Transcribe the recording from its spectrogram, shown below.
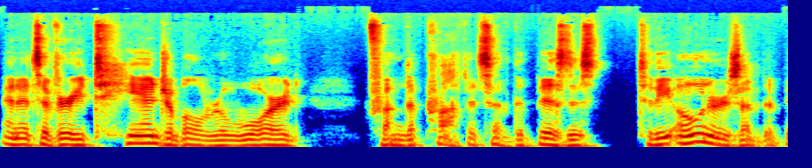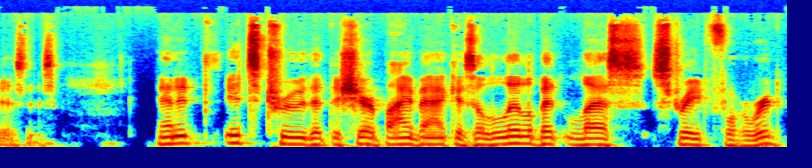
and it's a very tangible reward from the profits of the business to the owners of the business. And it, it's true that the share buyback is a little bit less straightforward.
